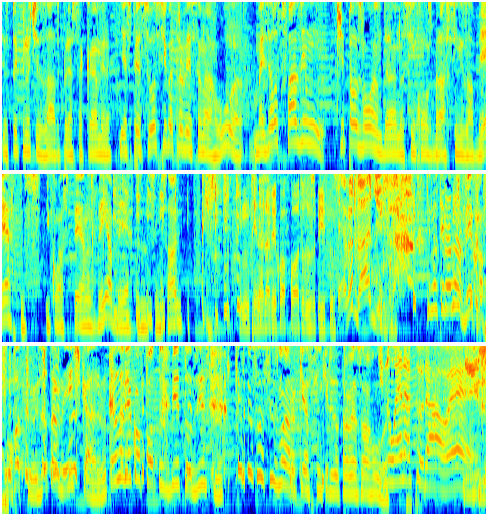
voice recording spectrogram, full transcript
eu tô hipnotizado por essa câmera. E as pessoas ficam atravessando a rua, mas elas fazem um. Tipo, elas vão andando assim com os bracinhos abertos e com as pernas bem abertas, assim, sabe? Que não tem nada a ver com a foto dos Beatles. É verdade. Que não tem nada a ver com a foto, exatamente, cara. Não tem nada a ver com a foto dos Beatles, isso. O que, que as pessoas cismaram que é assim que eles atravessam a rua? Que não é natural, é. Isso.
